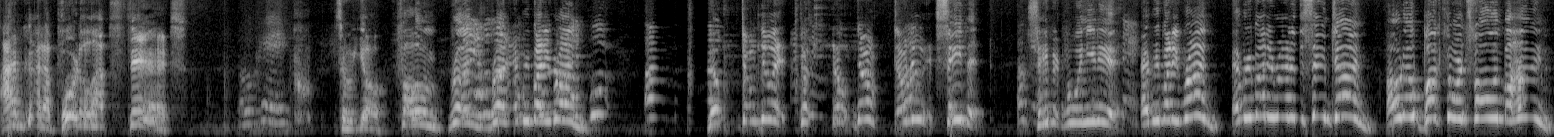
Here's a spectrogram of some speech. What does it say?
I've got a portal upstairs. Okay. So yo, follow him. Run, run, everybody run. Uh, uh, no, don't do it. Don't, no, don't, don't do it. Save it. Okay. Save it for when you need it. Everybody run. Everybody run at the same time. Oh no, Buckthorn's falling behind.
